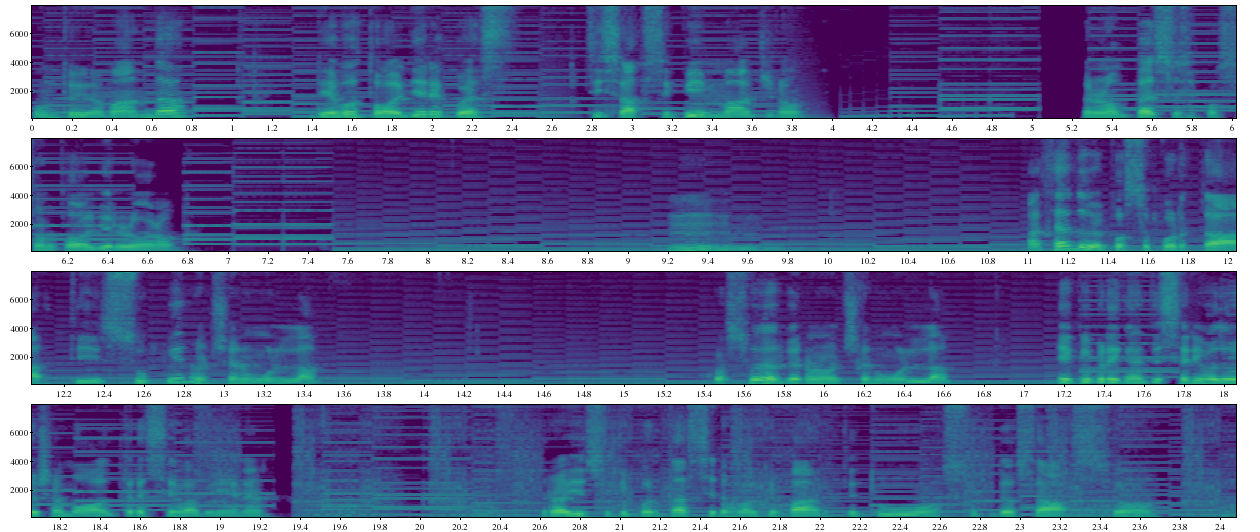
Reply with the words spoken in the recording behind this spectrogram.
Punto di domanda. Devo togliere questi sassi qui immagino. Però non penso si possano togliere loro. Hmm. A te dove posso portarti? Su qui non c'è nulla. Qua su davvero non c'è nulla. E qui praticamente si arriva dove c'è Moltres se va bene. Però io se ti portassi da qualche parte tu, stupido sasso...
